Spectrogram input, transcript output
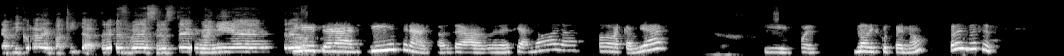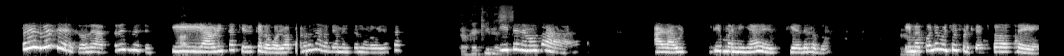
le aplicó la de Paquita. Tres veces te engañé. Tres Literal, literal. O sea, me decía, no, ya todo va a cambiar. Y pues lo disculpé, ¿no? Tres veces. Tres veces, o sea, tres veces. Y ahorita quiere que lo vuelva a perdonar, obviamente no lo voy a hacer. ¿Pero qué quieres? Y tenemos a, a la última niña, es que de los dos. Pero Y me pone mucho el pretexto de,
